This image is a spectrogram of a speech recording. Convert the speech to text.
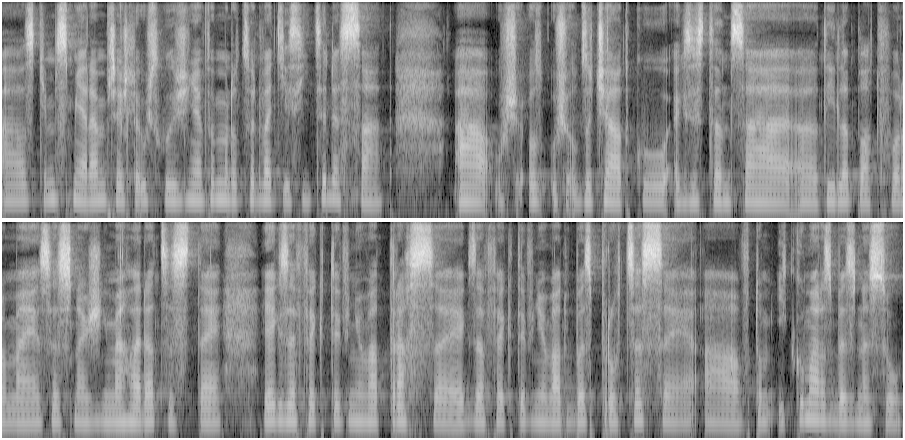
s tím směrem přišli už skutečně v tom roce 2010 a už, už od začátku existence eh, téhle platformy se snažíme hledat cesty, jak zefektivňovat trasy, jak zefektivňovat vůbec procesy a v tom e-commerce biznesu.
